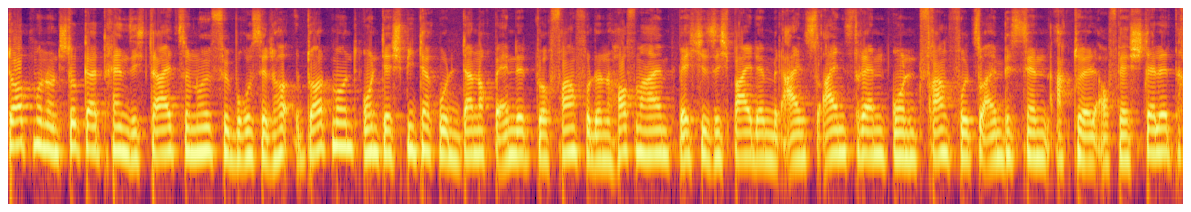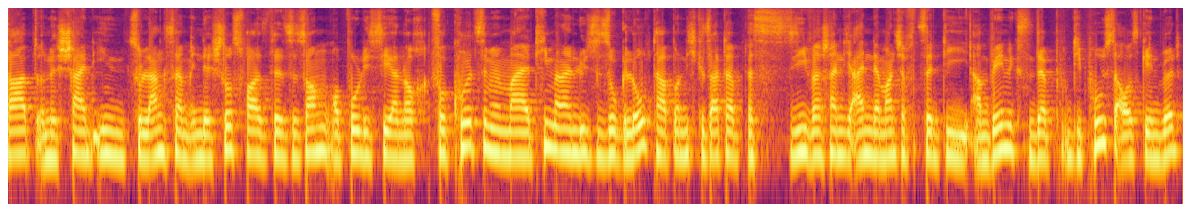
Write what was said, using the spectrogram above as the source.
Dortmund und Stuttgart trennen sich 3 zu 0 für Borussia Dortmund und der Spieltag wurde dann noch beendet durch Frankfurt und Hoffenheim, welche sich beide mit 1 zu 1 trennen und Frankfurt so ein bisschen aktuell auf der Stelle trabt und es scheint ihnen so langsam in der Schlussphase der Saison, obwohl ich sie ja noch vor kurzem in meiner Teamanalyse so gelobt und ich gesagt habe, dass sie wahrscheinlich eine der Mannschaften sind, die am wenigsten der, die Puste ausgehen wird.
